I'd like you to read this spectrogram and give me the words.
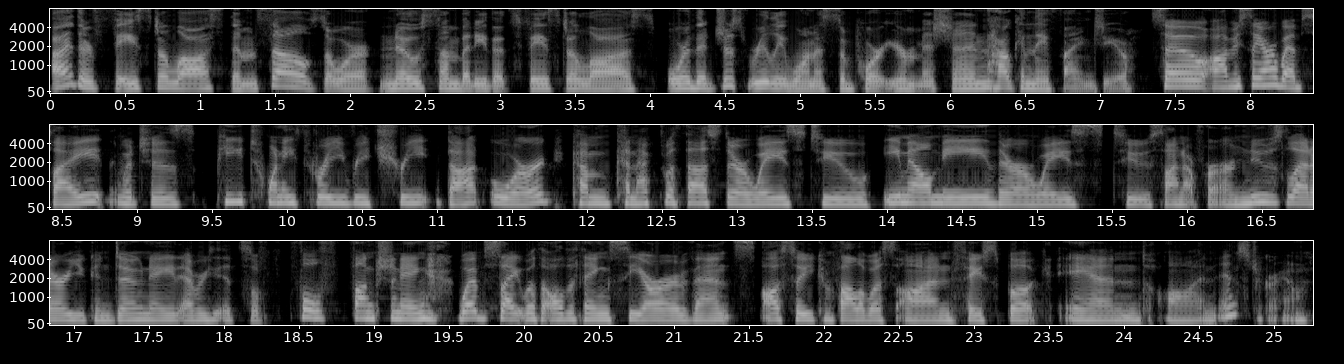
either faced a loss themselves or know somebody that's faced a loss or that just really want to support your mission, how can they find you? So, obviously, our website, which is p23retreat.org. Come connect with us. There are ways to email me, there are ways to sign up for our newsletter. You can donate. Every It's a full functioning website with all the things CR events. Also, you can follow us on Facebook and on Instagram.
